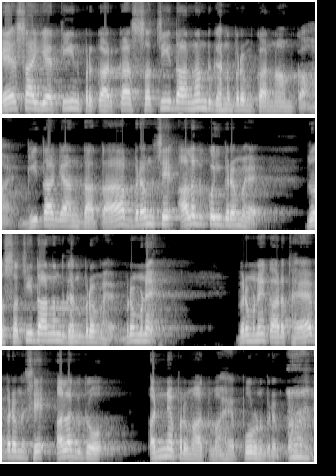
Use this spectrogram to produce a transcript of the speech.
ऐसा यह तीन प्रकार का सचिदानंद घन ब्रह्म का नाम कहा है। गीता ज्ञान दाता ब्रह्म से अलग कोई ब्रह्म है। जो सचिदानंद घन ब्रह्म है ब्रह्मणे ब्रह्मणे का अर्थ है, ब्रह्म से अलग जो अन्य परमात्मा है, पूर्ण ब्रह्म।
